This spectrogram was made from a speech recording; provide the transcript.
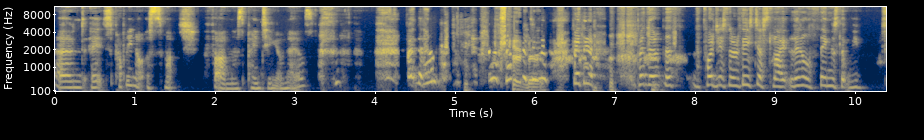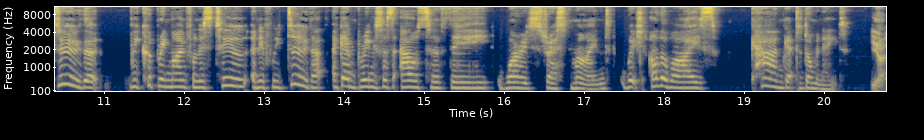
And it's probably not as much fun as painting your nails but, the, but, the, but the, the, the point is, there are these just like little things that we do that we could bring mindfulness to. And if we do, that again brings us out of the worried, stressed mind, which otherwise can get to dominate. Yeah.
